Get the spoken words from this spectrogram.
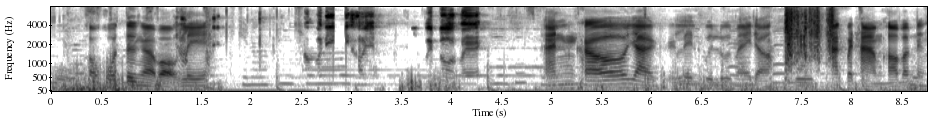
โอ้เขาโคตรตึงอะบอกเลย วันนี้เขาอยากปืนโดดไหมอันเขาอยากเล่นปืนรูดไหมเดี๋ยวกูทักไปถามเขาแป๊บหนึ่ง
